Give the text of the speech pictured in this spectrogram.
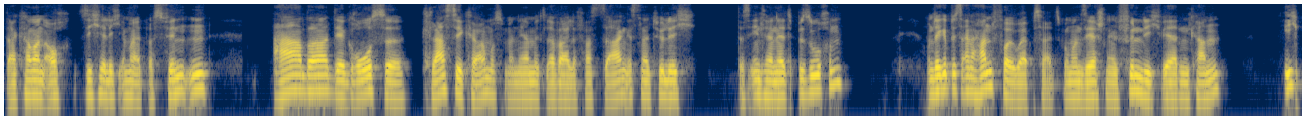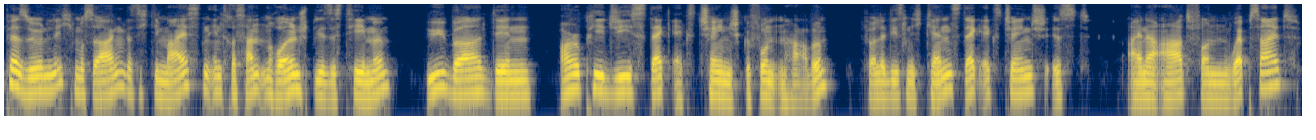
Da kann man auch sicherlich immer etwas finden. Aber der große Klassiker, muss man ja mittlerweile fast sagen, ist natürlich das Internet besuchen. Und da gibt es eine Handvoll Websites, wo man sehr schnell fündig werden kann. Ich persönlich muss sagen, dass ich die meisten interessanten Rollenspielsysteme über den RPG Stack Exchange gefunden habe. Für alle, die es nicht kennen, Stack Exchange ist eine Art von Website,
